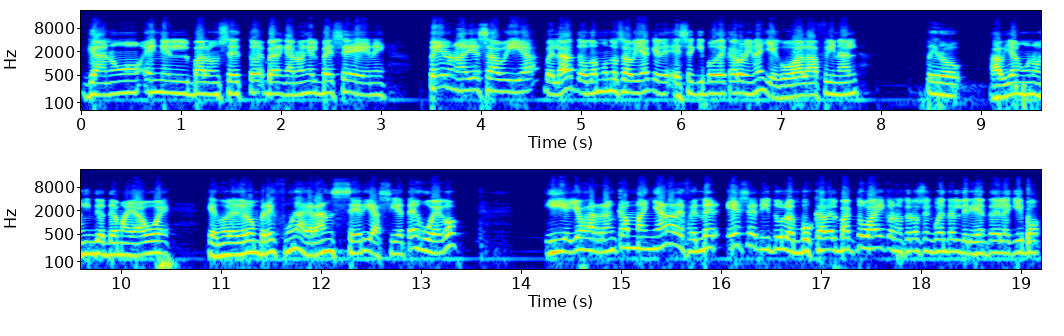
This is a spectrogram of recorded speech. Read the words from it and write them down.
ganó en el baloncesto, ganó en el BCN, pero nadie sabía, ¿verdad? Todo el mundo sabía que ese equipo de Carolina llegó a la final, pero habían unos indios de Mayagüez que no le dieron break. Fue una gran serie a siete juegos. Y ellos arrancan mañana a defender ese título en busca del back to back. Y con nosotros se encuentra el dirigente del equipo,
